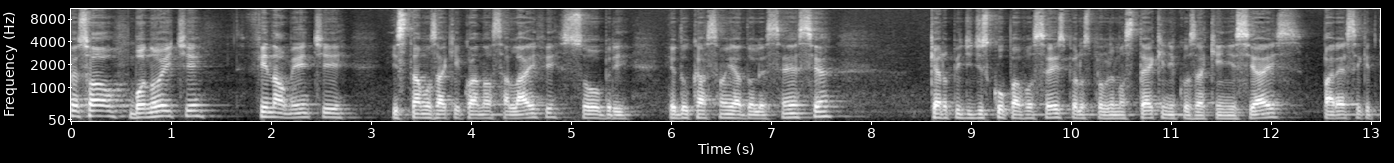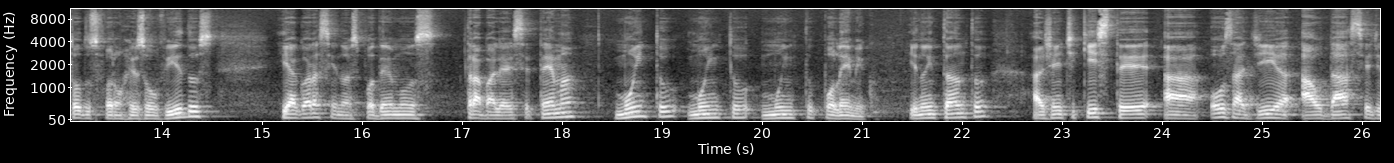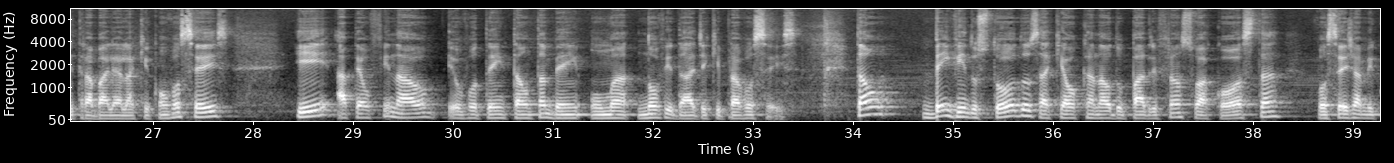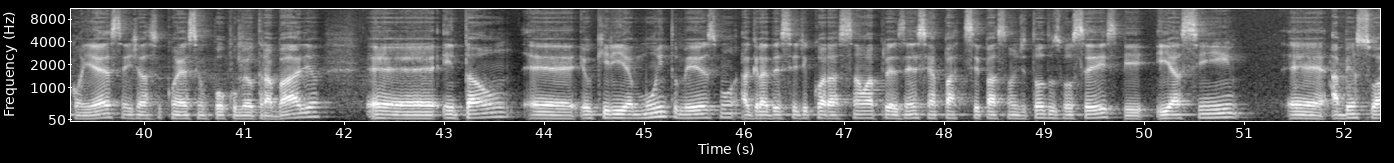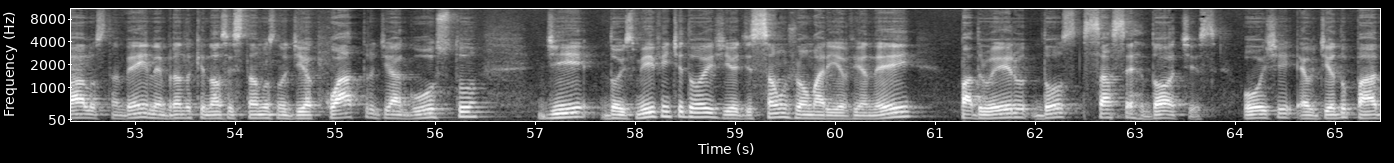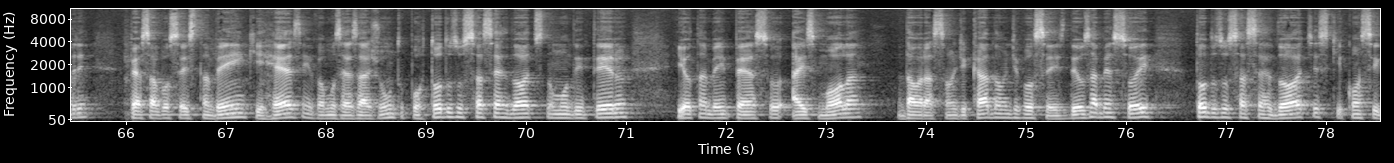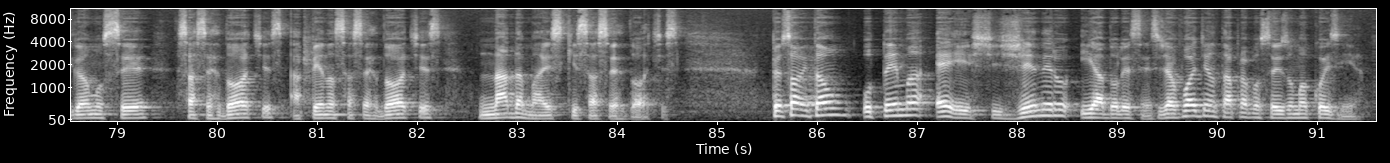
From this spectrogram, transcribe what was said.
Pessoal, boa noite. Finalmente estamos aqui com a nossa live sobre educação e adolescência. Quero pedir desculpa a vocês pelos problemas técnicos aqui iniciais. Parece que todos foram resolvidos e agora sim nós podemos trabalhar esse tema muito, muito, muito polêmico. E no entanto, a gente quis ter a ousadia, a audácia de trabalhar aqui com vocês e até o final eu vou ter então também uma novidade aqui para vocês. Então, bem-vindos todos aqui ao canal do Padre François Costa. Vocês já me conhecem, já conhecem um pouco o meu trabalho. É, então, é, eu queria muito mesmo agradecer de coração a presença e a participação de todos vocês e, e assim é, abençoá-los também, lembrando que nós estamos no dia 4 de agosto de 2022, dia de São João Maria Vianney, padroeiro dos sacerdotes. Hoje é o dia do Padre. Peço a vocês também que rezem, vamos rezar junto por todos os sacerdotes no mundo inteiro. E eu também peço a esmola da oração de cada um de vocês. Deus abençoe todos os sacerdotes, que consigamos ser sacerdotes, apenas sacerdotes, nada mais que sacerdotes. Pessoal, então o tema é este: gênero e adolescência. Já vou adiantar para vocês uma coisinha.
